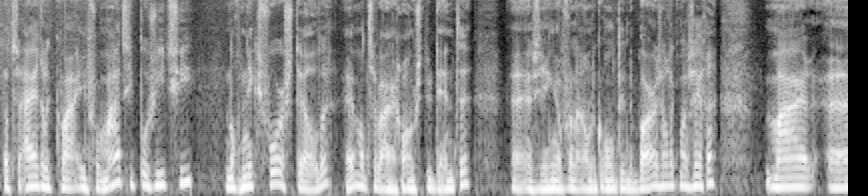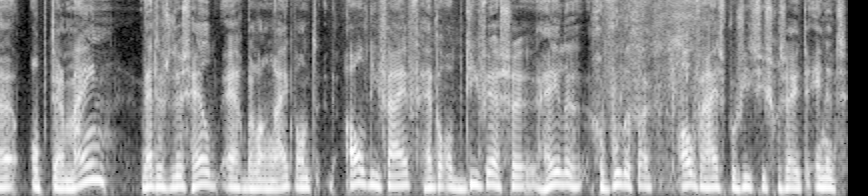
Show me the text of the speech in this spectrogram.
dat ze eigenlijk qua informatiepositie nog niks voorstelden. Hè, want ze waren gewoon studenten. eh, en ze hingen voornamelijk rond in de bar, zal ik maar zeggen. Maar eh, op termijn werden ze dus heel erg belangrijk. Want al die vijf hebben op diverse hele gevoelige overheidsposities gezeten in het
